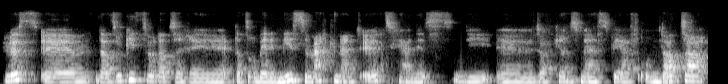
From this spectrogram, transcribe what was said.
Plus, ehm, dat is ook iets wat er, eh, dat er bij de meeste merken aan het uitgaan is, die uh, met SPF. Omdat dat,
